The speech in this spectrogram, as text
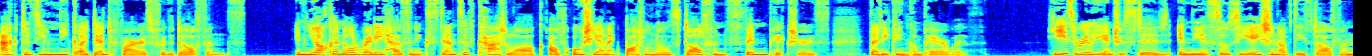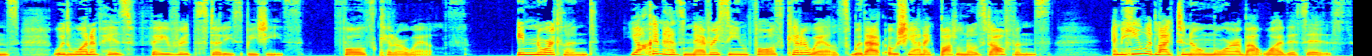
act as unique identifiers for the dolphins. And Jochen already has an extensive catalogue of oceanic bottlenose dolphin fin pictures that he can compare with. He's really interested in the association of these dolphins with one of his favourite study species, false killer whales. In Northland, Jochen has never seen false killer whales without oceanic bottlenose dolphins, and he would like to know more about why this is.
